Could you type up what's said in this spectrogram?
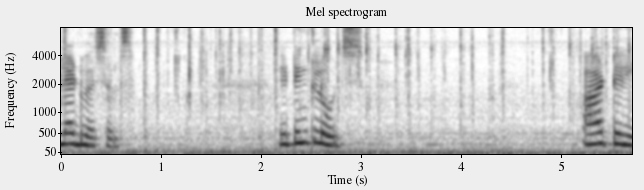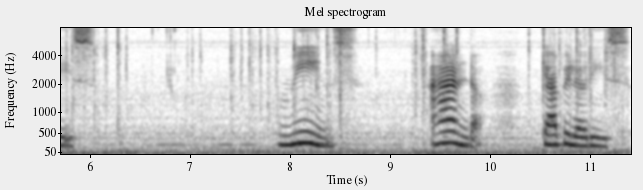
Blood vessels it includes arteries, veins, and capillaries.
